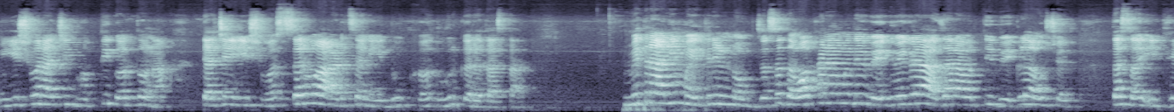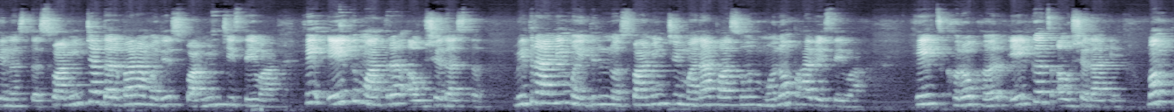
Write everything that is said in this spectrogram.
ईश्वराची भक्ती करतो ना त्याचे ईश्वर सर्व अडचणी दुःख दूर करत असतात. मित्र आणि मैत्रिणींनो जसं दवाखान्यामध्ये वेगवेगळ्या आजारावरती वेगळं औषध तसं इथे नसतं. स्वामींच्या दरबारामध्ये स्वामींची सेवा हे एक मात्र औषध असतं. मित्र आणि मैत्रिणींनो स्वामींची मनापासून मनोभावे सेवा हेच खरोखर एकच औषध आहे. मग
